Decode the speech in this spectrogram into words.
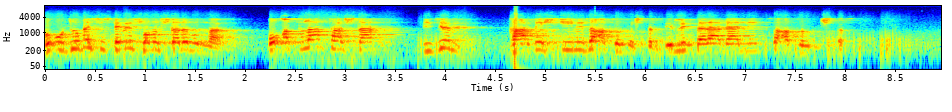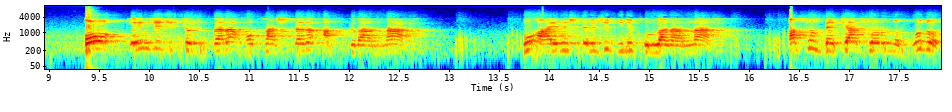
bu ucube sistemin sonuçları bunlar. O atılan taşlar bizim kardeşliğimize atılmıştır. Birlik beraberliğimize atılmıştır. O gencecik çocuklara o taşları attıranlar, bu ayrıştırıcı dili kullananlar, asıl bekar sorunu budur.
